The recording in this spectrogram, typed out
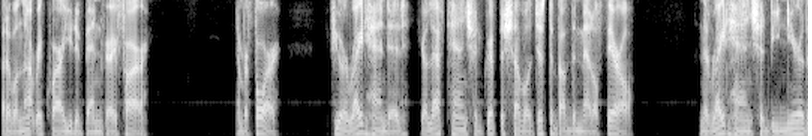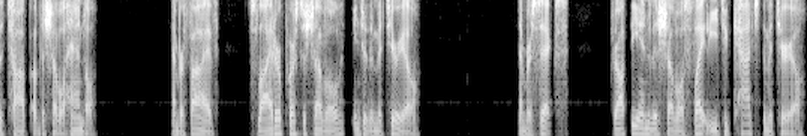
but it will not require you to bend very far. Number four, if you are right handed, your left hand should grip the shovel just above the metal ferrule, and the right hand should be near the top of the shovel handle. Number five, slide or push the shovel into the material Number six, drop the end of the shovel slightly to catch the material.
